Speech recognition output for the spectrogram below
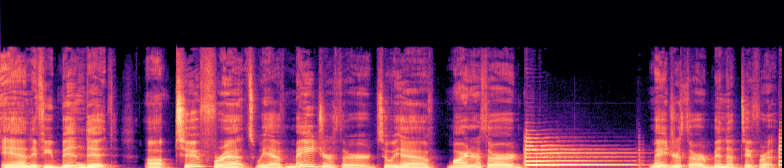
And if you bend it up two frets, we have major third. So we have minor third, major third, bend up two frets.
